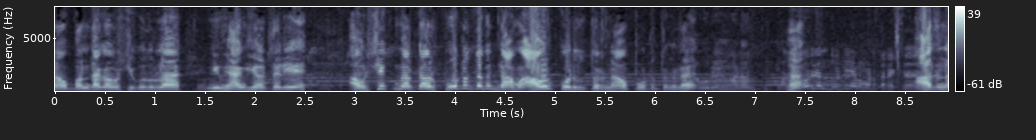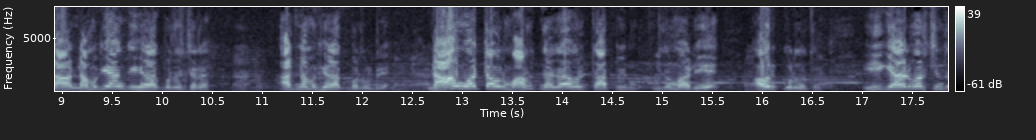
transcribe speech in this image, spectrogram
ನಾವು ಬಂದಾಗ ಅವ್ರು ಸಿಗೋದಿಲ್ಲ. ನೀವು ಹೆಂಗೆ ಹೇಳ್ತೀರಿ? ಅವ್ರು ಸಿಕ್ಕ ಮೇಲೆ ಅವ್ರ ಫೋಟೋ ತೆಗೆದು ನಾವು ಅವ್ರು ಕೊಡಿರ್ತಾರೆ ನಾವು ಫೋಟೋ ತೆಗೆದ. ಹಾಂ. ಅದು ನಾ ನಮಗೆ ಹಂಗೆ ಹೇಳಕ್ಕೆ ಬರ್ತದೆ ಸರ್. ಅದು ನಮಗೆ ಹೇಳಕ್ಕೆ ಬರೋಲ್ಲ ರೀ ನಾವು ಒಟ್ಟು ಅವ್ರ ಮಾರುತ್ನಾಗ ಅವ್ರಿಗೆ ಕಾಪಿ ಇದು ಮಾಡಿ ಅವ್ರಿಗೆ ಕೊಡ್ದತ್ರಿ ಈಗ ಎರಡು ವರ್ಷದಿಂದ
